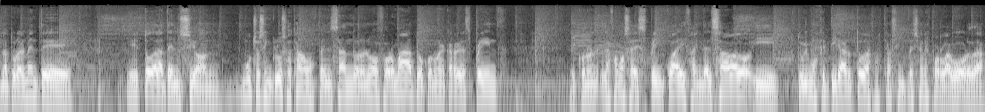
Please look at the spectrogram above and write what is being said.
naturalmente eh, toda la atención. Muchos incluso estábamos pensando en el nuevo formato, con una carrera sprint, eh, con la famosa sprint qualifying del sábado y tuvimos que tirar todas nuestras impresiones por la borda.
